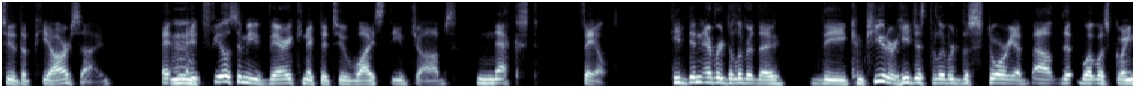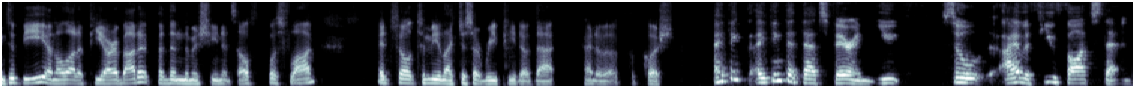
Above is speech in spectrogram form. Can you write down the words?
to the PR side. It, mm. it feels to me very connected to why Steve Jobs NeXT failed. He didn't ever deliver the the computer he just delivered the story about the, what was going to be and a lot of pr about it but then the machine itself was flawed. It felt to me like just a repeat of that kind of a, a push. I think i think that that's fair and you so i have a few thoughts then.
